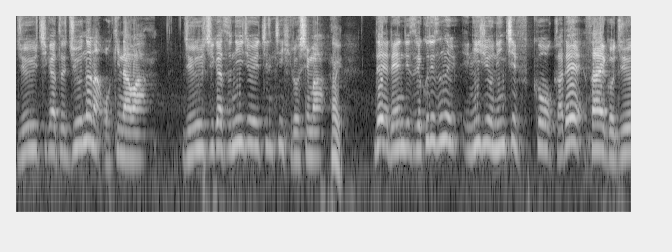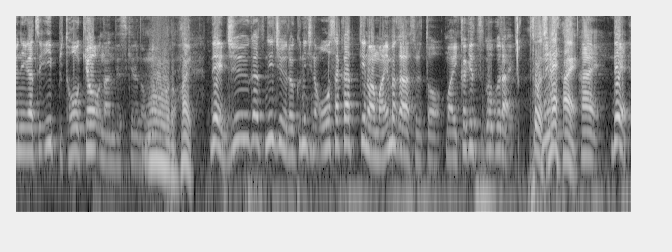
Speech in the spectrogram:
11月17沖縄、11月21日に広島、はい。で、連日、翌日の22日福岡で、最後12月1日東京なんですけれども、なるほど。はい。で、10月26日の大阪っていうのは、まあ今からすると、まあ1ヶ月後ぐらい、そうですねはいはい。で、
